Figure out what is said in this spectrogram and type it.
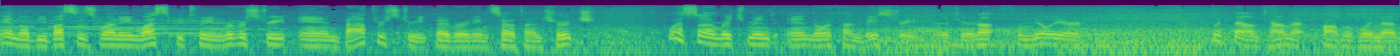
And there'll be buses running west between River Street and Bathurst Street, diverting south on Church, west on Richmond, and north on Bay Street. And if you're not familiar with downtown, that probably meant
